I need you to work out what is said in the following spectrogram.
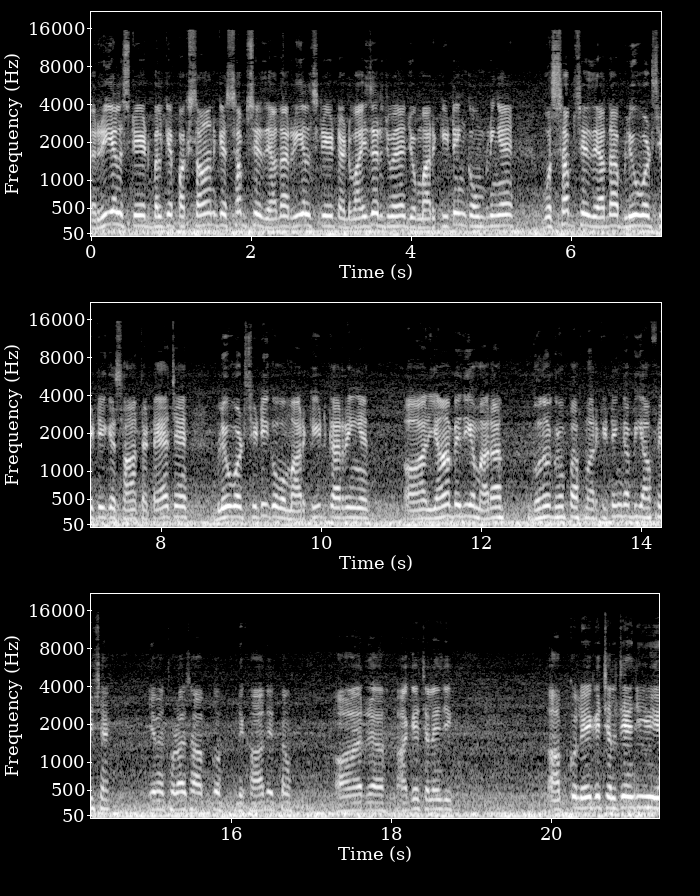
रियल स्टेट बल्कि पाकिस्तान के सबसे ज़्यादा रियल स्टेट एडवाइज़र जो हैं, जो मार्केटिंग कंपनी हैं, वो सबसे ज़्यादा ब्लू वर्ड सिटी के साथ अटैच हैं। ब्लू वर्ड सिटी को वो मार्केट कर रही हैं। और यहाँ पे जी हमारा गोनल ग्रुप ऑफ़ मार्केटिंग का भी ऑफ़िस है। ये मैं थोड़ा सा आपको दिखा देता हूँ। और आगे चलें जी। आपको लेके चलते हैं जी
